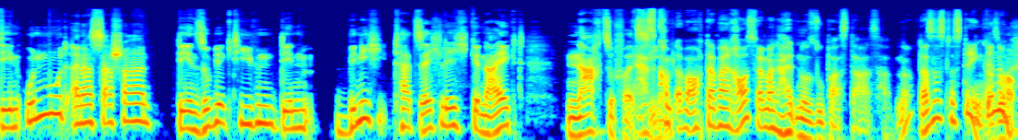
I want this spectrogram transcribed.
den Unmut einer Sascha, den subjektiven, den bin ich tatsächlich geneigt Ja, nachzuvollziehen. es kommt aber auch dabei raus, wenn man halt nur Superstars hat, ne? Das ist das Ding. Genau. Also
